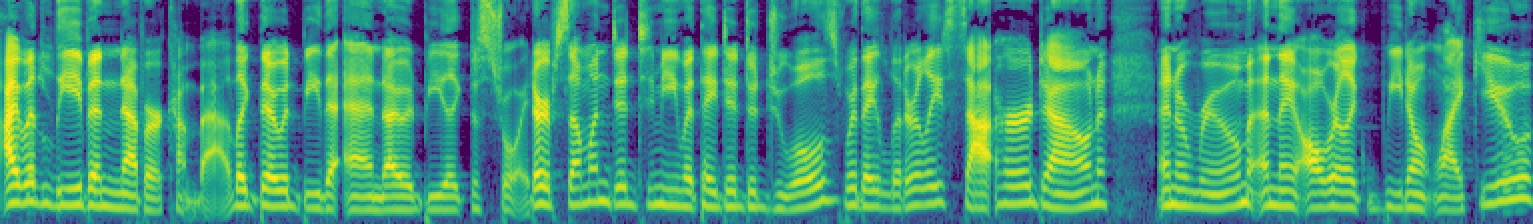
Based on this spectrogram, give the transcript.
I would leave and never come back. Like there would be the end. I would be like destroyed. Or if someone did to me what they did to Jules, where they literally sat her down in a room and they all were like, "We don't like you."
